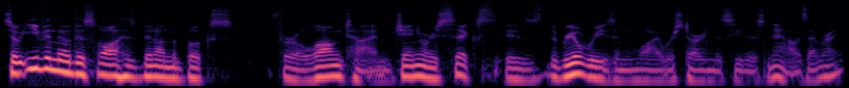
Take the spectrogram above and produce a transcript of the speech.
So, even though this law has been on the books for a long time, January 6th is the real reason why we're starting to see this now. Is that right?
